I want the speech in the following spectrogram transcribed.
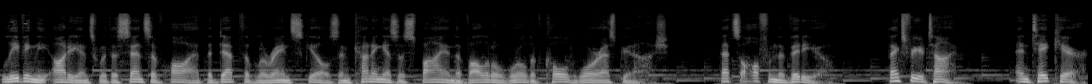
leaving the audience with a sense of awe at the depth of Lorraine's skills and cunning as a spy in the volatile world of Cold War espionage. That's all from the video. Thanks for your time. And take care.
